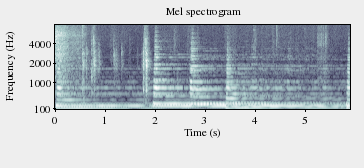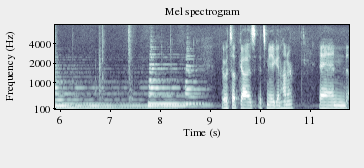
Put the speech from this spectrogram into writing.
Hey, what's up guys? It's me again, Hunter. And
